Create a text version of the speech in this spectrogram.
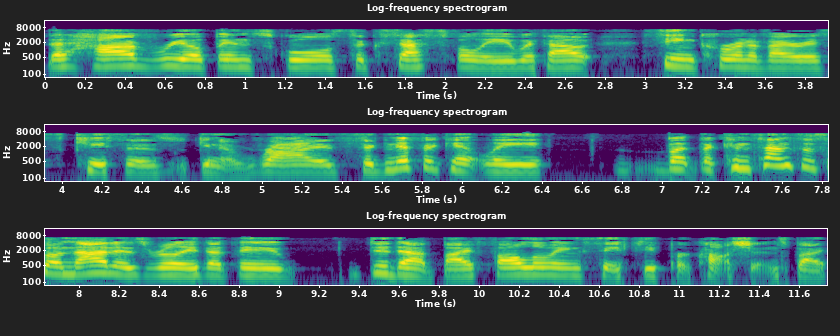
that have reopened schools successfully without seeing coronavirus cases, you know, rise significantly. But the consensus on that is really that they did that by following safety precautions, by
